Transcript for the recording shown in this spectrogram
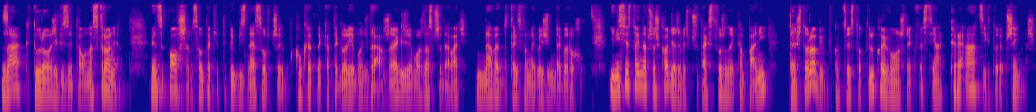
za którąś wizytą na stronie. Więc owszem, są takie typy biznesów, czy konkretne kategorie bądź branże, gdzie można sprzedawać nawet do tak zwanego zimnego ruchu. I nic nie stoi na przeszkodzie, żebyś przy tak stworzonej kampanii też to robił. W końcu jest to tylko i wyłącznie kwestia kreacji, które przyjmiesz.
